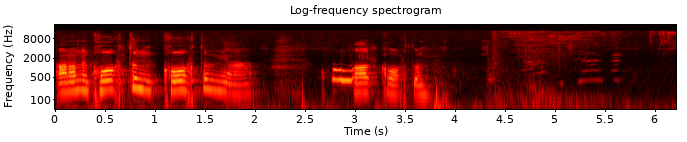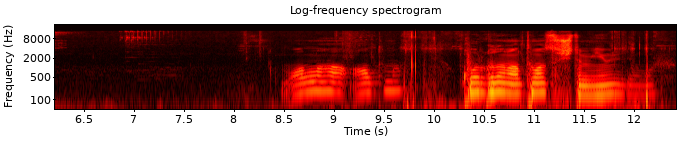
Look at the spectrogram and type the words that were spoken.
ananı korktum, korktum ya. Vallahi korktum. Vallahi altıma korkudan altıma sıçtım yemin ediyorum. Of.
